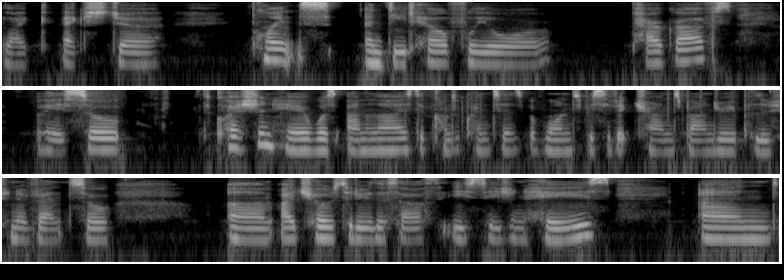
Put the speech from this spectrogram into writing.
like extra points and detail for your paragraphs. Okay, so the question here was analyze the consequences of one specific transboundary pollution event. So um, I chose to do the Southeast Asian haze. And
